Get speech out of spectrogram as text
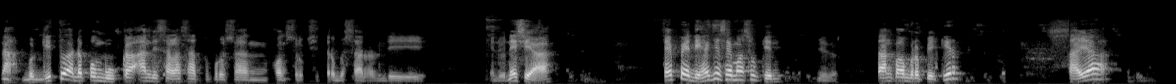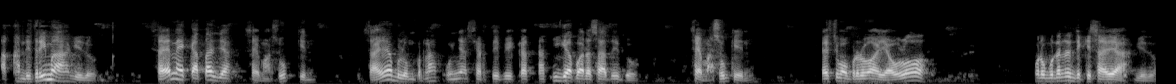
Nah, begitu ada pembukaan di salah satu perusahaan konstruksi terbesar di Indonesia, saya pede aja saya masukin gitu. Tanpa berpikir saya akan diterima gitu. Saya nekat aja, saya masukin. Saya belum pernah punya sertifikat K3 pada saat itu. Saya masukin. Saya cuma berdoa, ya Allah, mudah-mudahan rezeki saya gitu.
